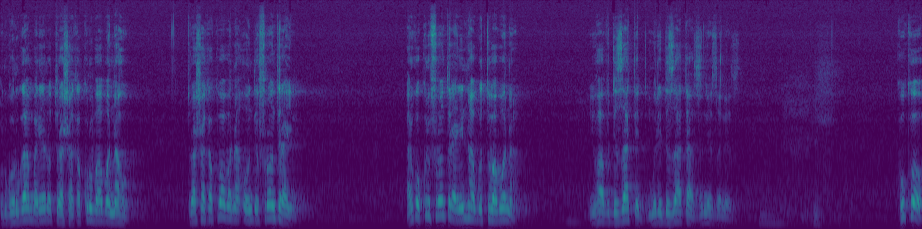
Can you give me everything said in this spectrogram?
Urwo rugamba rero turashaka kurubabonaho. Turashaka kubabona on the front line. Ariko kuri front line ntabwo tubabona. You have deserted muri deserters neza neza. Kuko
